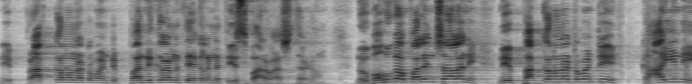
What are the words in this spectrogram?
నీ ప్రక్కన ఉన్నటువంటి పనికిరని తీగలని తీసి పారవేస్తాడు నువ్వు బహుగా ఫలించాలని నీ పక్కన ఉన్నటువంటి కాయిని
